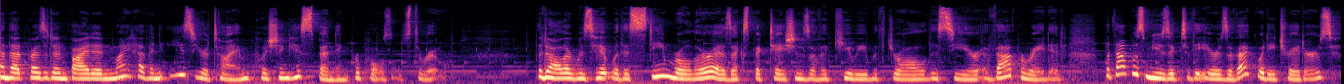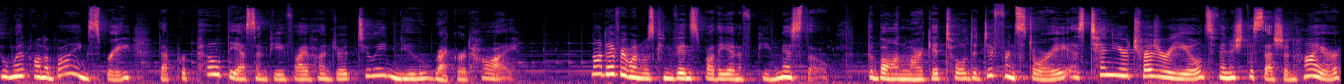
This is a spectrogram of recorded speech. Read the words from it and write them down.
and that President Biden might have an easier time pushing his spending proposals through. The dollar was hit with a steamroller as expectations of a QE withdrawal this year evaporated, but that was music to the ears of equity traders who went on a buying spree that propelled the S&P 500 to a new record high. Not everyone was convinced by the NFP miss though. The bond market told a different story as 10 year Treasury yields finished the session higher,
